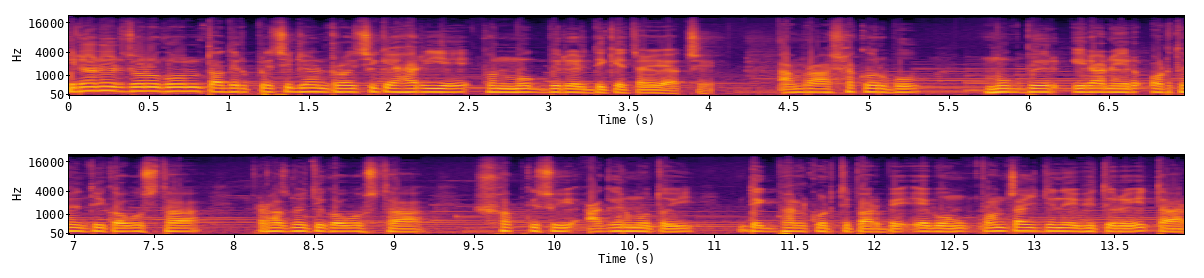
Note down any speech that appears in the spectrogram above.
ইরানের জনগণ তাদের প্রেসিডেন্ট রয়সিকে হারিয়ে এখন মুখবেরের দিকে চাই আছে আমরা আশা করব, মুখবের ইরানের অর্থনৈতিক অবস্থা রাজনৈতিক অবস্থা সব কিছুই আগের মতোই দেখভাল করতে পারবে এবং পঞ্চাশ দিনের ভিতরেই তার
